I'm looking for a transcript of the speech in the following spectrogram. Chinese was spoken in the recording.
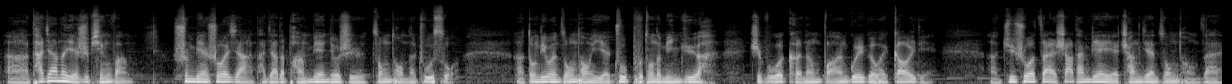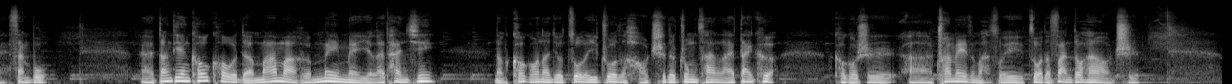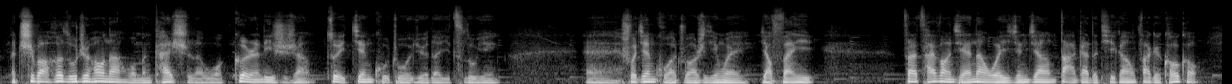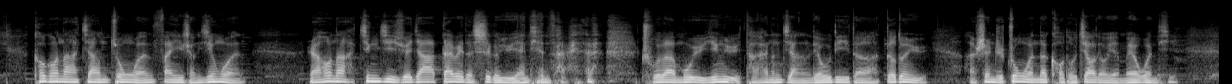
啊，他家呢也是平房。顺便说一下，他家的旁边就是总统的住所，啊，东帝汶总统也住普通的民居啊，只不过可能保安规格会高一点，啊，据说在沙滩边也常见总统在散步。呃，当天 Coco 的妈妈和妹妹也来探亲，那么 Coco 呢就做了一桌子好吃的中餐来待客。Coco 是啊川妹子嘛，所以做的饭都很好吃。那吃饱喝足之后呢，我们开始了我个人历史上最艰苦卓绝的一次录音。哎，说艰苦啊，主要是因为要翻译。在采访前呢，我已经将大概的提纲发给 Coco，Coco 呢将中文翻译成英文。然后呢，经济学家 David 是个语言天才，除了母语英语，他还能讲流利的德顿语啊，甚至中文的口头交流也没有问题。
